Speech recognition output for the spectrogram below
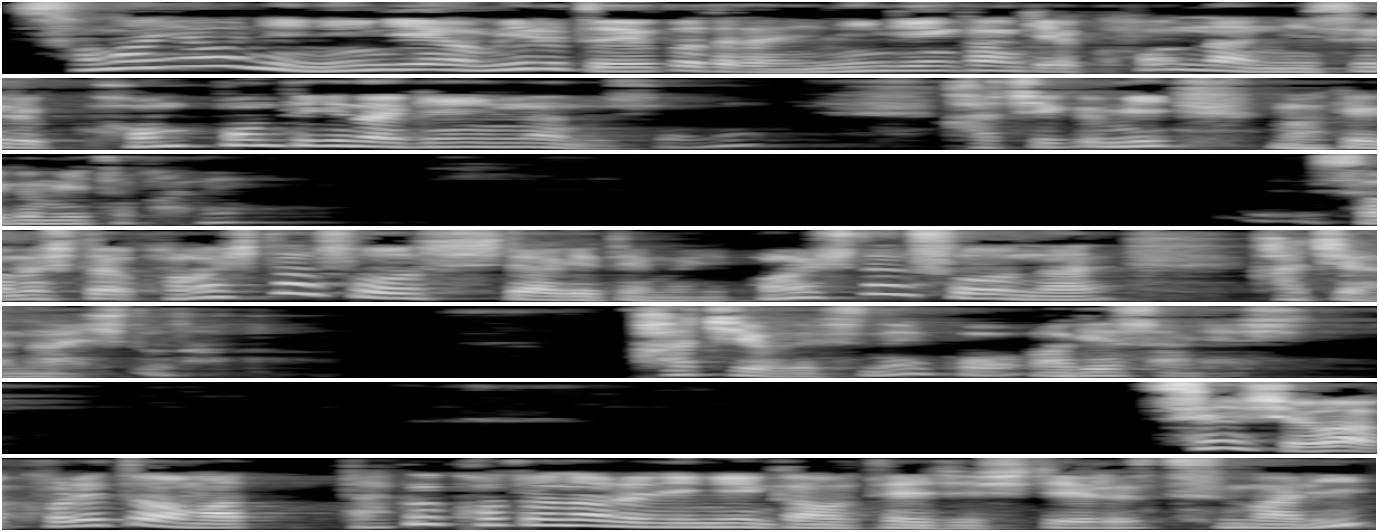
そのように人間を見るということが、ね、人間関係を困難にする根本的な原因なんですよね。勝ち組、負け組とかね。その人は、この人はそうしてあげてもいい。この人はそうな価値はない人だと。価値をですね、こう上げ下げして。聖書はこれとは全く異なる人間観を提示している。つまり、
